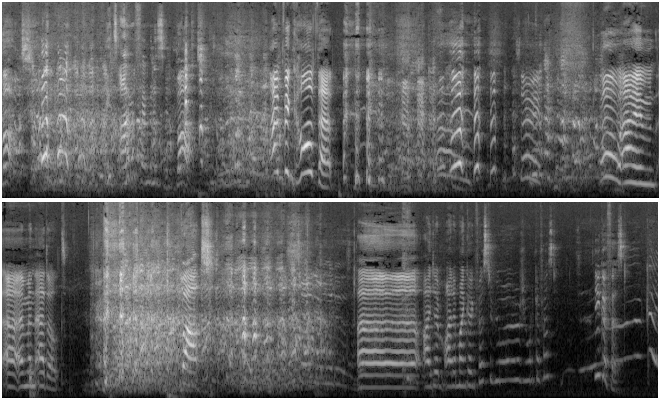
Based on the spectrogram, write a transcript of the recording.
It's I'm a feminist, but. I've been called that. Sorry. Oh, I'm uh, I'm an adult. But. Uh, I don't I don't mind going first if you want. If you want to go first, you go first. Okay.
